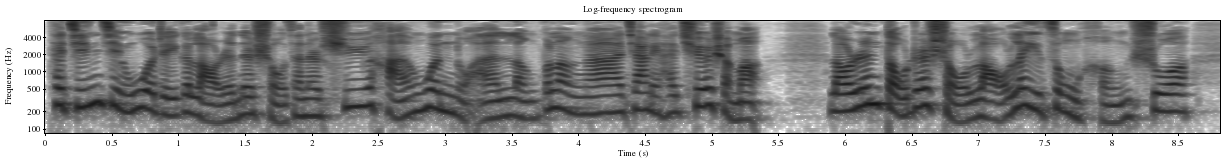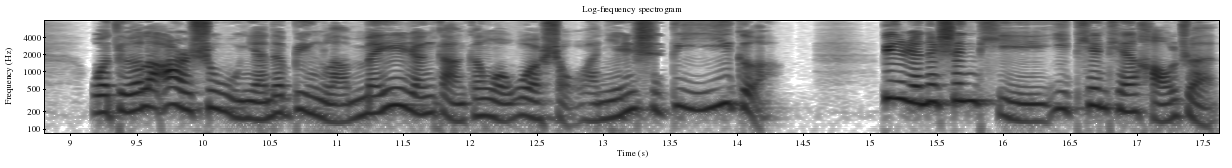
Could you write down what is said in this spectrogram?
他紧紧握着一个老人的手，在那儿嘘寒问暖：“冷不冷啊？家里还缺什么？”老人抖着手，老泪纵横，说：“我得了二十五年的病了，没人敢跟我握手啊！您是第一个。”病人的身体一天天好转。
